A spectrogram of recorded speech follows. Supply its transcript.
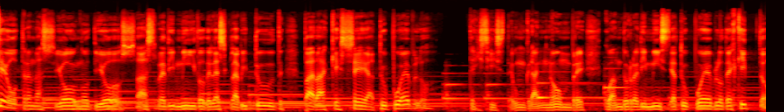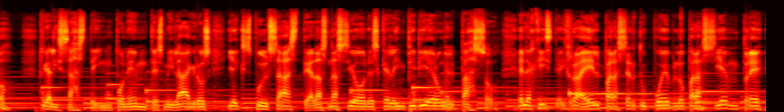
¿Qué otra nación, oh Dios, has redimido de la esclavitud para que sea tu pueblo? Te hiciste un gran nombre cuando redimiste a tu pueblo de Egipto. Realizaste imponentes milagros y expulsaste a las naciones que le impidieron el paso. Elegiste a Israel para ser tu pueblo para siempre.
